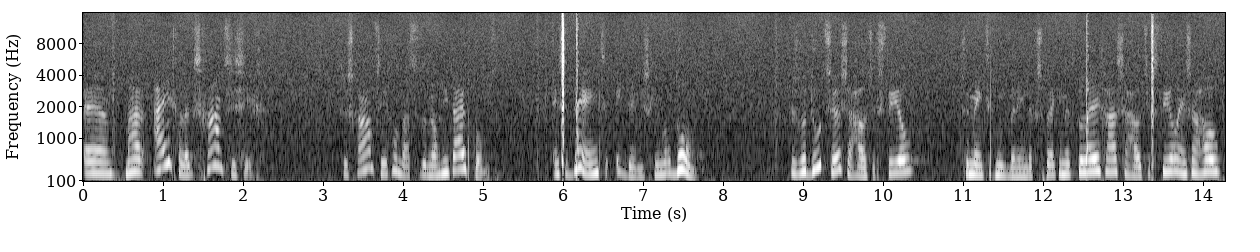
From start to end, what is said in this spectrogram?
Uh, maar eigenlijk schaamt ze zich. Ze schaamt zich omdat ze er nog niet uitkomt. En ze denkt, ik ben misschien wel dom. Dus wat doet ze? Ze houdt zich stil. Ze mengt zich niet meer in de gesprekken met collega's. Ze houdt zich stil en ze hoopt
